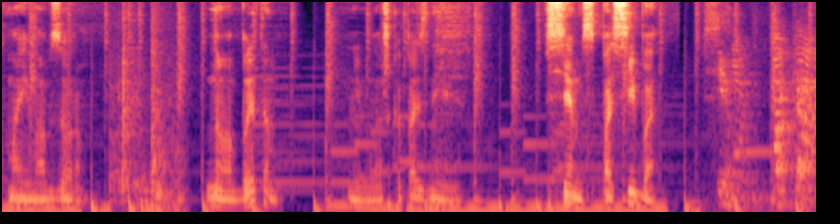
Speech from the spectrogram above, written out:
к моим обзорам. Но об этом немножко позднее. Всем спасибо. Всем пока.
